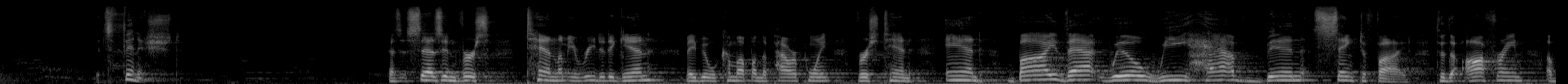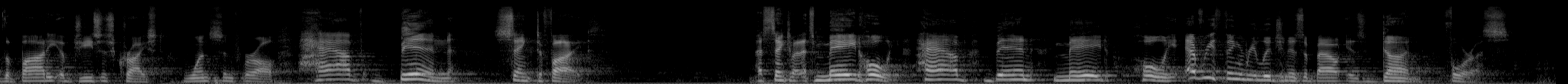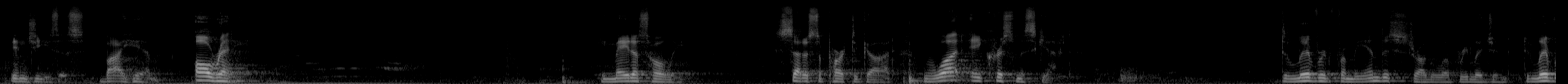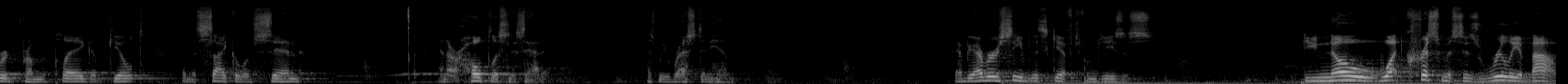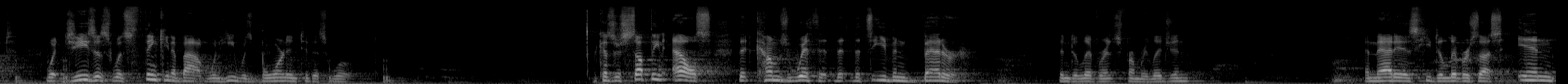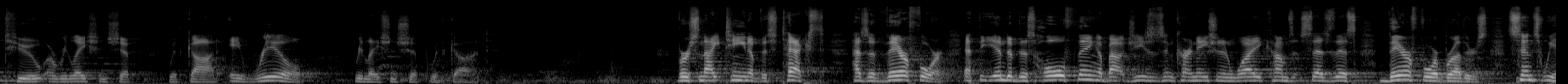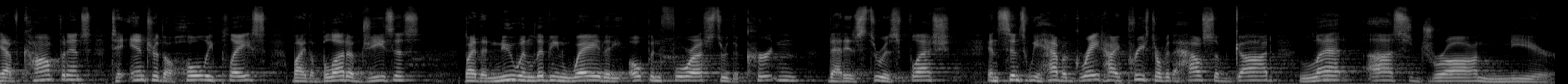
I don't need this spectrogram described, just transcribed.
It's finished. As it says in verse 10, let me read it again. Maybe it will come up on the PowerPoint. Verse 10 And by that will we have been sanctified through the offering of the body of Jesus Christ once and for all. Have been sanctified. That's sanctified. That's made holy. Have been made holy. Everything religion is about is done for us in Jesus by Him already. He made us holy, set us apart to God. What a Christmas gift. Delivered from the endless struggle of religion, delivered from the plague of guilt and the cycle of sin and our hopelessness at it as we rest in Him. Have you ever received this gift from Jesus? Do you know what Christmas is really about? What Jesus was thinking about when he was born into this world? Because there's something else that comes with it that, that's even better than deliverance from religion. And that is, he delivers us into a relationship with God, a real relationship with God. Verse 19 of this text has a therefore. At the end of this whole thing about Jesus' incarnation and why he comes, it says this Therefore, brothers, since we have confidence to enter the holy place by the blood of Jesus, by the new and living way that he opened for us through the curtain, that is, through his flesh, and since we have a great high priest over the house of God, let us draw near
